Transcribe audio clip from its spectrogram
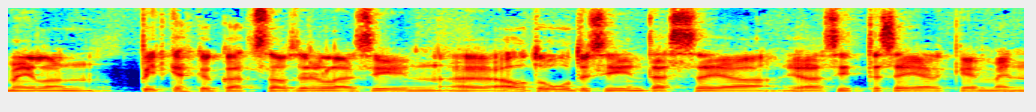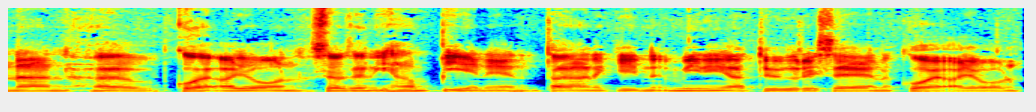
Meillä on pitkähkö katsaus erilaisiin autouutisiin tässä ja, ja sitten sen jälkeen mennään koeajoon, sellaisen ihan pieneen tai ainakin miniatyyriseen koeajoon.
